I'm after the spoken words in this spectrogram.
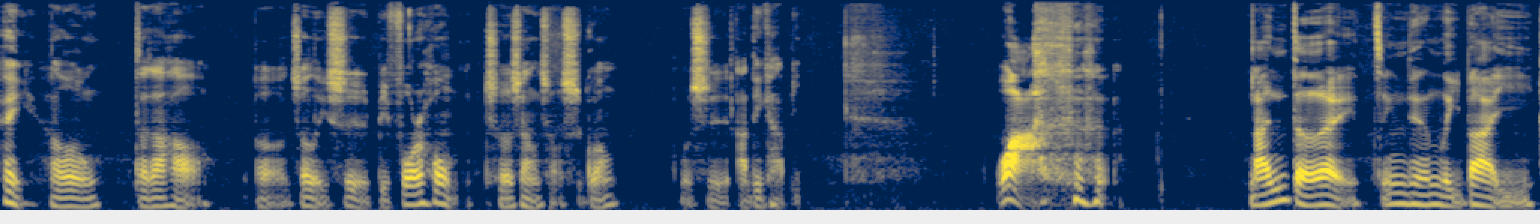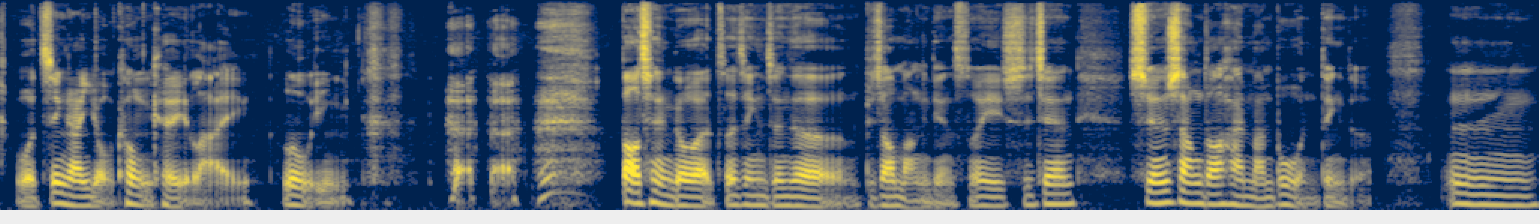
嘿，Hello，大家好，呃，这里是 Before Home 车上小时光，我是阿迪卡比。哇，难得哎，今天礼拜一，我竟然有空可以来录音。抱歉各位，最近真的比较忙一点，所以时间时间上都还蛮不稳定的。嗯，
